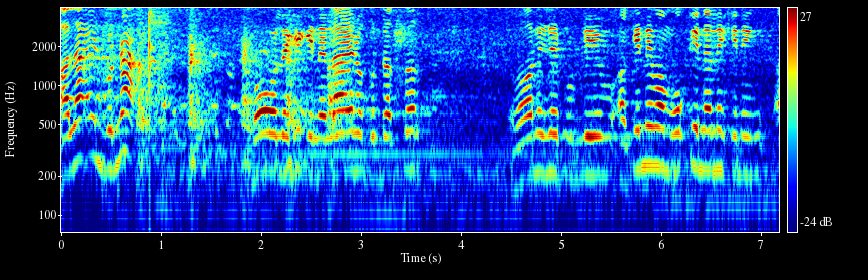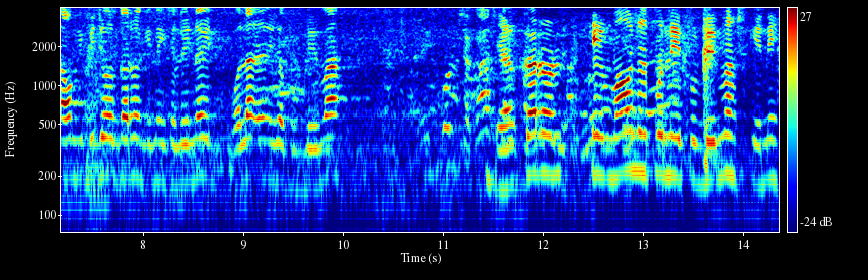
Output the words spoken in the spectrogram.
Alain po na. Mo lagi kinalain ng kontraktor. Mao ni say problema. Ah, kini ma'am okay na ni kining akong ibidyo karon kining solenoid. Wala na ni sa problema. Ya karon kay mao na po ni problema kini.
